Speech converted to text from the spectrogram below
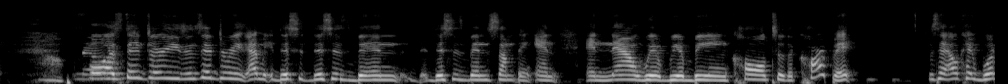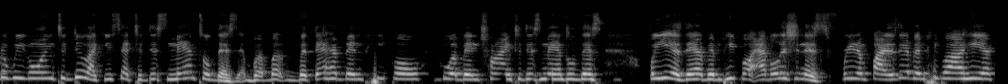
for centuries and centuries. I mean, this this has been this has been something, and and now we're we're being called to the carpet to say, okay, what are we going to do? Like you said, to dismantle this. But but but there have been people who have been trying to dismantle this for years. There have been people, abolitionists, freedom fighters. There have been people out here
